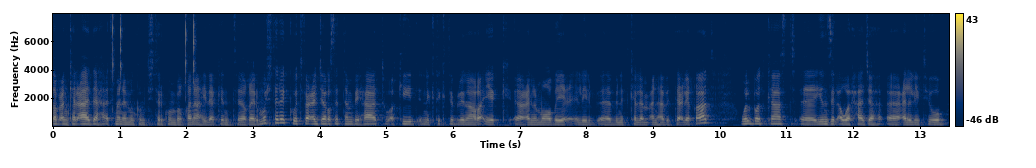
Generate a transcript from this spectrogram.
طبعا كالعادة أتمنى منكم تشتركون بالقناة إذا كنت غير مشترك وتفعل جرس التنبيهات وأكيد أنك تكتب لنا رأيك آه، عن المواضيع اللي آه، بنتكلم عنها بالتعليقات. والبودكاست ينزل أول حاجة على اليوتيوب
